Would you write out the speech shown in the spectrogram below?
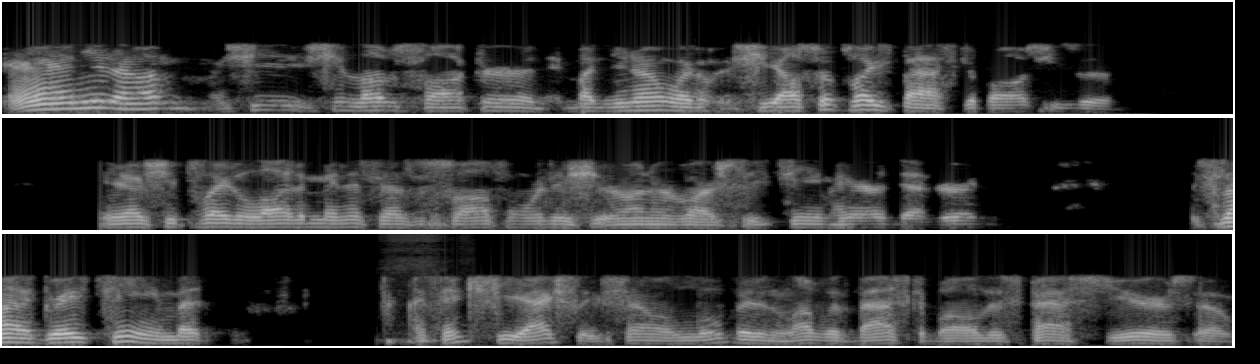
and you know she she loves soccer, and but you know what? She also plays basketball. She's a you know, she played a lot of minutes as a sophomore this year on her varsity team here in Denver. It's not a great team, but I think she actually fell a little bit in love with basketball this past year. So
